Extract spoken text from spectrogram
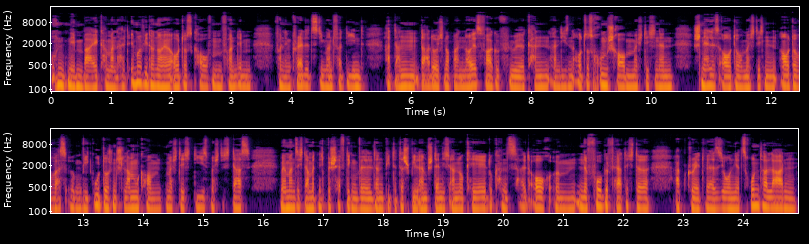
Und nebenbei kann man halt immer wieder neue Autos kaufen von dem, von den Credits, die man verdient, hat dann dadurch nochmal ein neues Fahrgefühl, kann an diesen Autos rumschrauben, möchte ich ein schnelles Auto, möchte ich ein Auto, was irgendwie gut durch den Schlamm kommt, möchte ich dies, möchte ich das. Wenn man sich damit nicht beschäftigen will, dann bietet das Spiel einem ständig an, okay, du kannst halt auch ähm, eine vorgefertigte Upgrade-Version jetzt runterladen.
